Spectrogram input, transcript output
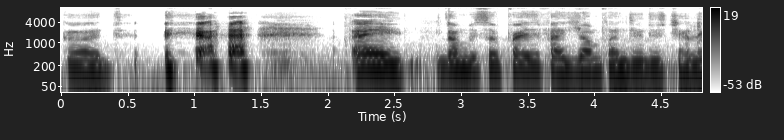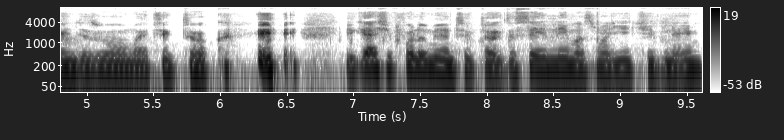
god. hey, don't be surprised if I jump and do this challenge as well on my TikTok. you guys should follow me on TikTok, the same name as my YouTube name.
